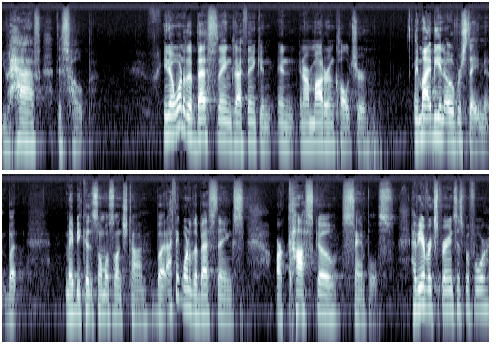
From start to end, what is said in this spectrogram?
you have this hope. You know, one of the best things I think in, in, in our modern culture, it might be an overstatement, but maybe because it's almost lunchtime, but I think one of the best things are Costco samples. Have you ever experienced this before?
